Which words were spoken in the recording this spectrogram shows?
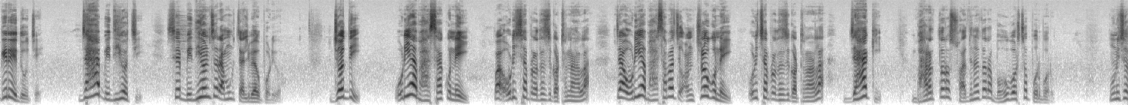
गिरे दौचे जहाँ विधि अच्छी ସେ ବିଧି ଅନୁସାରେ ଆମକୁ ଚାଲିବାକୁ ପଡ଼ିବ। ଯଦି ଓଡ଼ିଆ ଭାଷାକୁ ନେଇ ବା ଓଡ଼ିଶା ପ୍ରଦେଶ ଗଠନ ହେଲା ଯାହା ଓଡ଼ିଆ ଭାଷାଭାଷୀ ଅଞ୍ଚଳକୁ ନେଇ ଓଡ଼ିଶା ପ୍ରଦେଶ ଗଠନ ହେଲା ଯାହାକି ଭାରତର ସ୍ୱାଧୀନତାର ବହୁ ବର୍ଷ ପୂର୍ବରୁ। ଉଣେଇଶହ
